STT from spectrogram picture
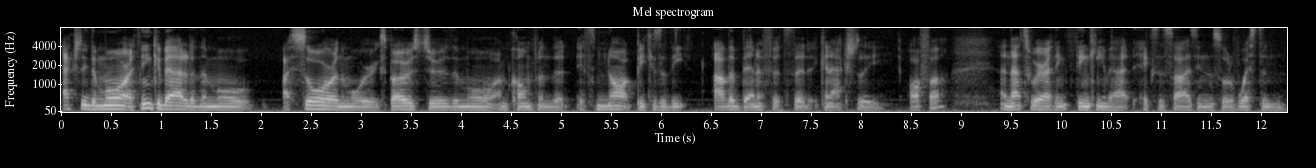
actually, the more I think about it and the more I saw and the more we're exposed to, the more I'm confident that it's not because of the other benefits that it can actually offer. And that's where I think thinking about exercise in the sort of Western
